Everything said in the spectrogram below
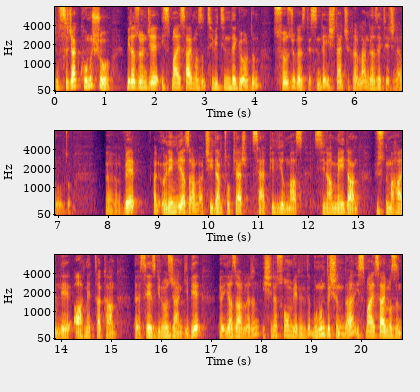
Şimdi sıcak konu şu. Biraz önce İsmail Saymaz'ın tweetinde gördüm. Sözcü gazetesinde işten çıkarılan gazeteciler oldu. Ee, ve hani önemli yazarlar Çiğdem Toker, Serpil Yılmaz, Sinan Meydan, Hüsnü Mahalli, Ahmet Takan, e, Sezgin Özcan gibi e, yazarların işine son verildi. Bunun dışında İsmail Saymaz'ın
